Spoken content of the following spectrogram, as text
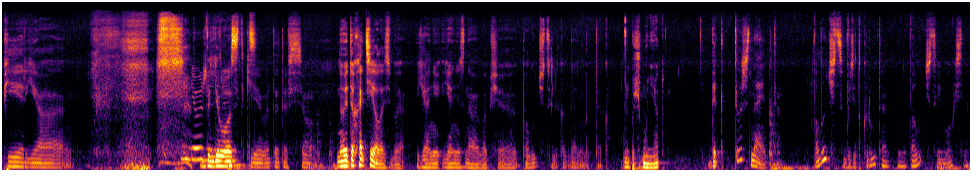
перья, блестки, вот это все. Но это хотелось бы. Я не, я не знаю вообще, получится ли когда-нибудь так. Ну, почему нет? Да кто ж знает-то? Получится, будет круто. Не получится, и бог с ним.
